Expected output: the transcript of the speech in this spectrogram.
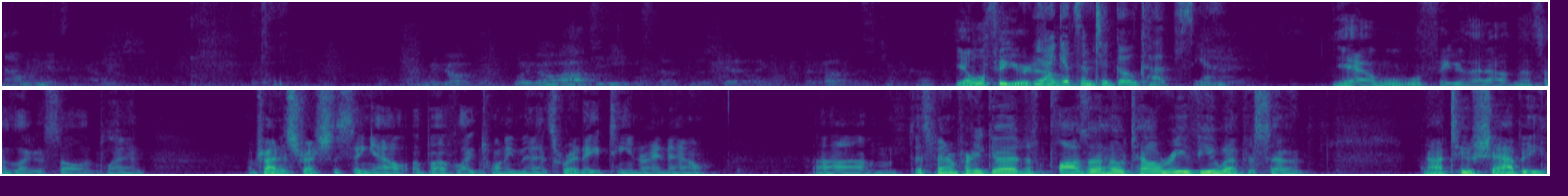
Now we can get some cups. Okay. When we go, when we go out to eat and stuff, we'll just get like the cups. Just keep the cups. Yeah, we'll figure it out. Yeah, out. get some to go cups. Yeah. Yeah, we'll we'll figure that out. That sounds like a solid plan. I'm trying to stretch this thing out above like 20 minutes. We're at 18 right now. Um, it's been a pretty good Plaza Hotel review episode. Not too shabby.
